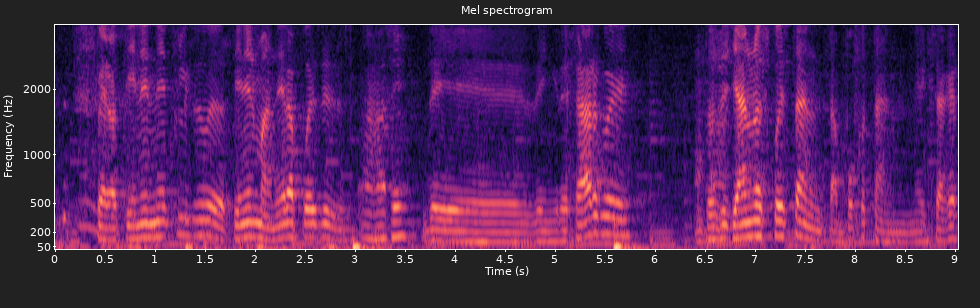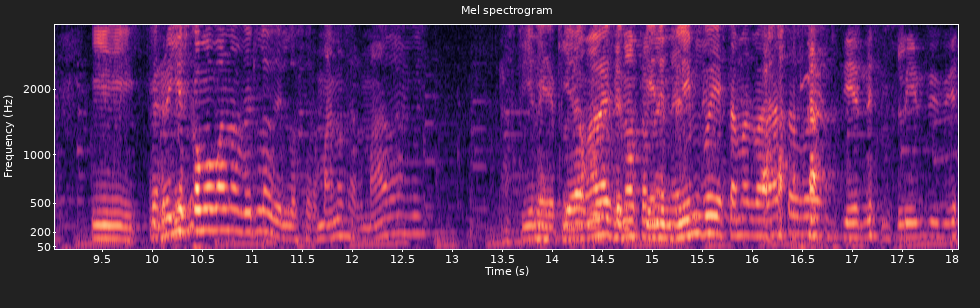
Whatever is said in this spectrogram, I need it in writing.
Pero tienen Netflix, güey. Tienen manera, pues, de, Ajá, sí. de, de ingresar, güey. Entonces ya no es pues tan, tampoco tan exagerado. Y Pero ellos piensas- cómo van a ver la de los hermanos Armada, güey. Pues tienen Tiene, que no mames, no tienen en Blim, Netflix. güey, está más barato, güey. tienen Blim, sí, sí.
